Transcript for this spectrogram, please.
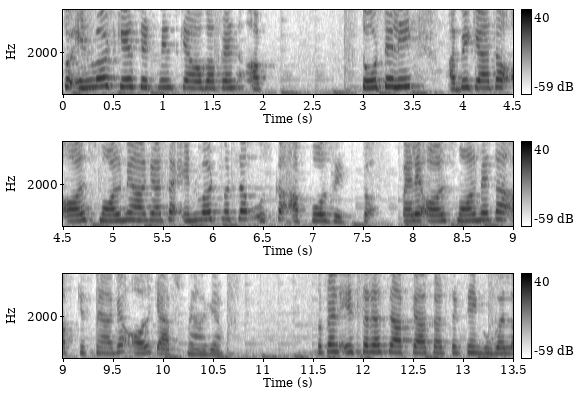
तो इन्वर्ट केस इट मीन्स क्या होगा फ्रेंड अब टोटली अभी क्या था ऑल स्मॉल में आ गया था। इन्वर्ट मतलब उसका अपोजिट तो पहले ऑल स्मॉल में था, अब किसमें आ गया? ऑल कैप्स में आ गया। तो फ्रेंड इस तरह से आप क्या कर सकते हैं? गूगल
